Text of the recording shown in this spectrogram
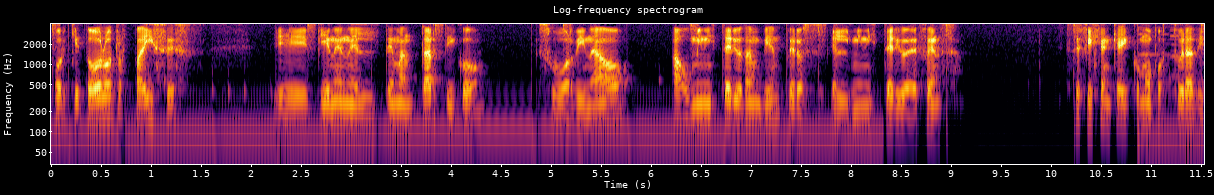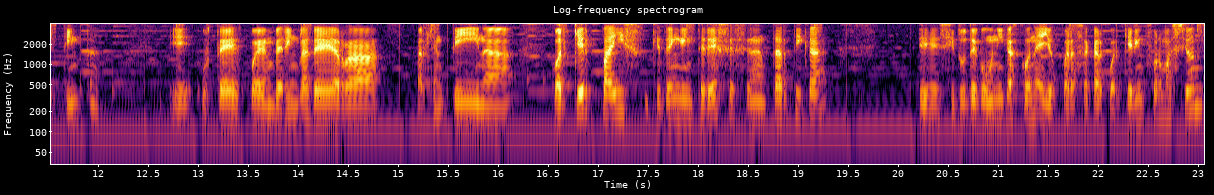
porque todos los otros países eh, tienen el tema antártico subordinado a un ministerio también, pero es el Ministerio de Defensa. ¿Se fijan que hay como posturas distintas? Eh, ustedes pueden ver Inglaterra, Argentina, Cualquier país que tenga intereses en Antártica, eh, si tú te comunicas con ellos para sacar cualquier información,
